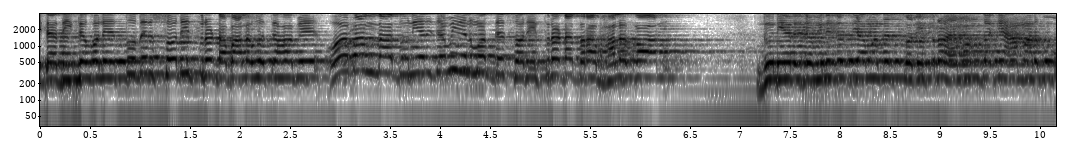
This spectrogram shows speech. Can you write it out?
এটা দিতে হলে তোদের চরিত্রটা ভালো হতে হবে। ও বান্দা, দুনিয়ার জমিনের মধ্যে চরিত্রটা তোরা ভালো কর। দুনিয়ার জমিনে যদি আমাদের চরিত্র এমন থাকে, আমার বউ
